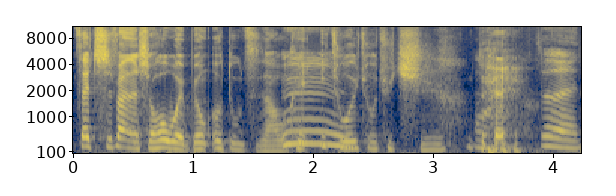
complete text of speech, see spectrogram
在吃饭的时候，我也不用饿肚子啊，我可以嗯。一桌一桌去吃。对，这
